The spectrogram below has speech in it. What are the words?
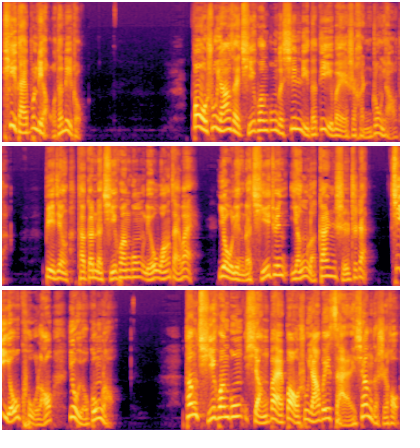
替代不了的那种。鲍叔牙在齐桓公的心里的地位是很重要的，毕竟他跟着齐桓公流亡在外，又领着齐军赢了干石之战，既有苦劳又有功劳。当齐桓公想拜鲍叔牙为宰相的时候，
